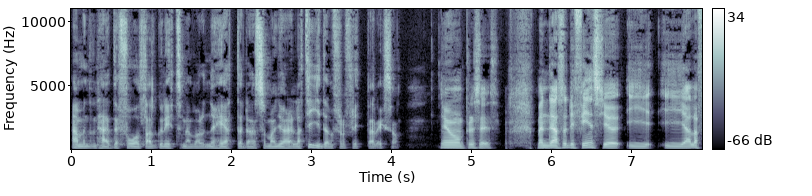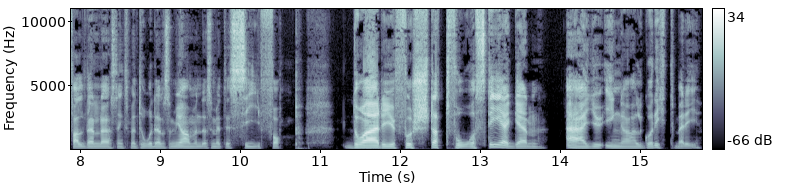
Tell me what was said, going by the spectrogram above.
ja, den här default-algoritmen, vad det nu heter, den som man gör hela tiden för att flytta liksom. Jo, precis. Men det, alltså, det finns ju i, i alla fall den lösningsmetoden som jag använder som heter CFOP. Då är det ju första två stegen är ju inga algoritmer i,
